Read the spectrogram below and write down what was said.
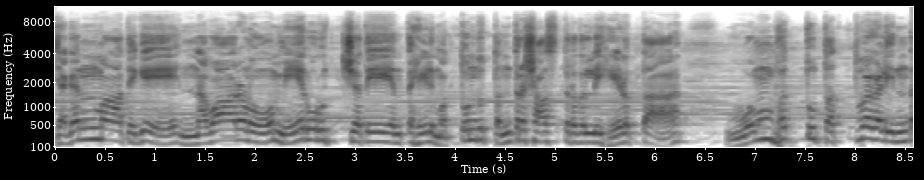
ಜಗನ್ಮಾತೆಗೆ ನವಾರಣೋ ಮೇರು ರುಚ್ಯತೆ ಅಂತ ಹೇಳಿ ಮತ್ತೊಂದು ತಂತ್ರಶಾಸ್ತ್ರದಲ್ಲಿ ಹೇಳುತ್ತಾ ಒಂಬತ್ತು ತತ್ವಗಳಿಂದ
